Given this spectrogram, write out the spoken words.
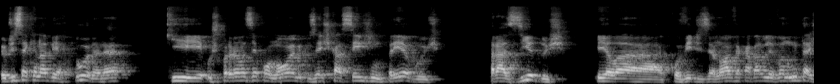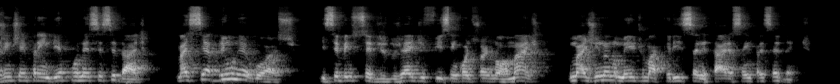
Eu disse aqui na abertura, né, que os problemas econômicos e a escassez de empregos trazidos pela Covid-19 acabaram levando muita gente a empreender por necessidade. Mas se abrir um negócio e ser bem sucedido já é difícil em condições normais, imagina no meio de uma crise sanitária sem precedente.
